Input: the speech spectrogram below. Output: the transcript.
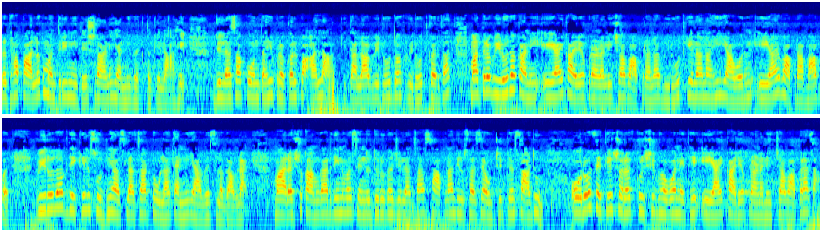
तथा पालकमंत्री नितेश राणे यांनी व्यक्त केला आहे. जिल्ह्याचा कोणताही प्रकल्प आला की त्याला विरोधक विरोध करतात मात्र विरोधकांनी एआय कार्यप्रणालीच्या वापराला विरोध केला नाही यावरून एआय वापराबाबत विरोधक देखील सुज्ञ असल्याचा टोला त्यांनी यावेळेस लगावलाय. महाराष्ट्र कामगार दिन व सिंधुदुर्ग जिल्ह्याचा स्थापना दिवसाचे औचित्य साधून ओरोस येथील शरद कृषी भवन येथे एआय कार्यप्रणालीच्या वापराचा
